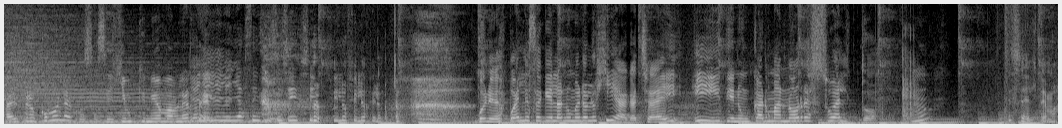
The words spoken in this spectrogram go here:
A ver, pero ¿cómo es la cosa? Si dijimos que no íbamos a hablar Ya, de ya, ya, ya, sí, sí, sí, sí, sí, filo, filo, filo. Bueno, y después le saqué la numerología, ¿cachai? Y tiene un karma no resuelto. ¿Mm? Ese es el tema.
